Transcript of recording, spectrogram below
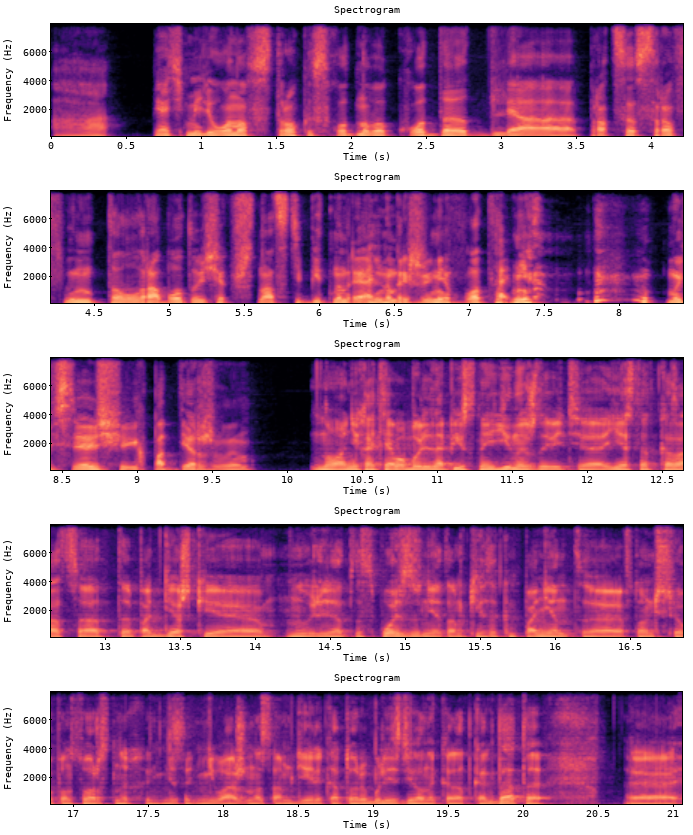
А 5 миллионов строк исходного кода для процессоров Intel, работающих в 16-битном реальном режиме, вот они. Мы все еще их поддерживаем. Ну, они хотя бы были написаны единожды, ведь э, если отказаться от поддержки, ну, или от использования там каких-то компонент, э, в том числе open source, не, неважно на самом деле, которые были сделаны когда-то, э,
